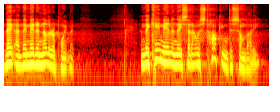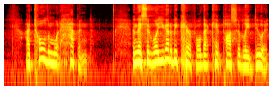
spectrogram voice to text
they, uh, they made another appointment. And they came in and they said, I was talking to somebody. I told them what happened. And they said, Well, you got to be careful. That can't possibly do it.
